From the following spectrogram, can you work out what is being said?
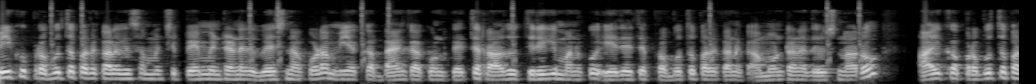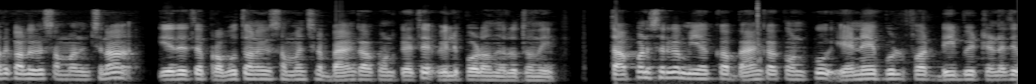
మీకు ప్రభుత్వ పథకాలకు సంబంధించి పేమెంట్ అనేది వేసినా కూడా మీ యొక్క బ్యాంక్ అకౌంట్కి అయితే రాదు. తిరిగి మనకు ఏదైతే ప్రభుత్వ పథకానికి అమౌంట్ అనేది వేస్తున్నారో ఆ యొక్క ప్రభుత్వ పథకాలకు సంబంధించిన ఏదైతే ప్రభుత్వానికి సంబంధించిన బ్యాంక్ అకౌంట్కి అయితే వెళ్ళిపోవడం జరుగుతుంది. తప్పనిసరిగా మీ యొక్క బ్యాంక్ అకౌంట్కు ఎనేబుల్డ్ ఫర్ డీబీట్ అనేది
